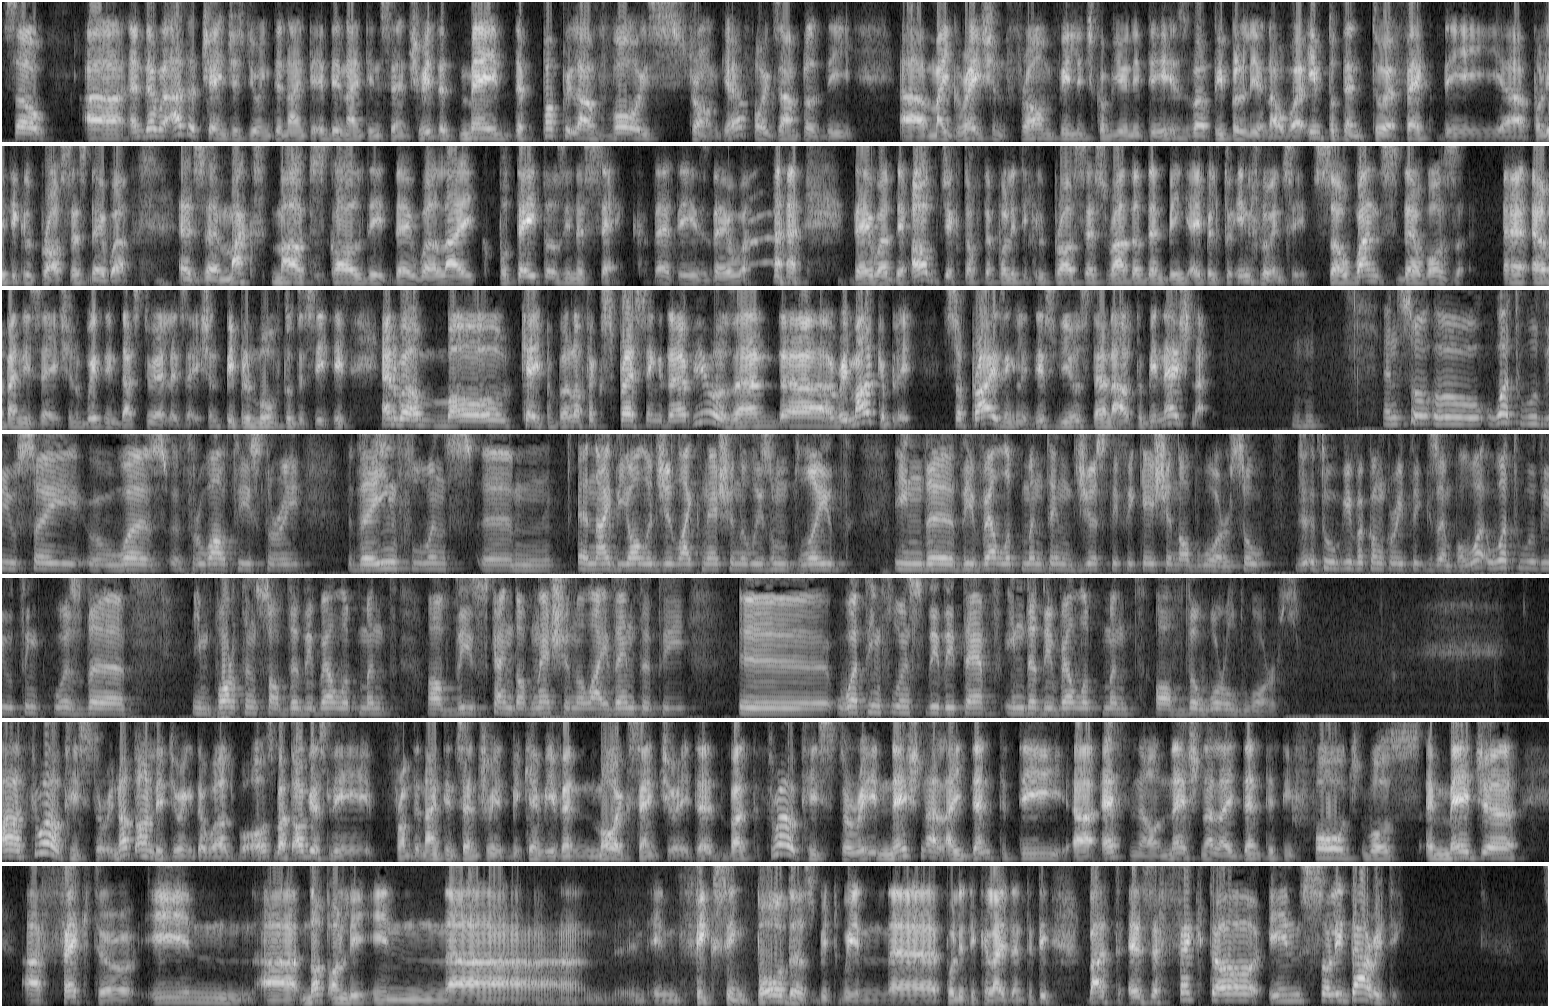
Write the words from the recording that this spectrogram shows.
So uh, and there were other changes during the, 19, the 19th century that made the popular voice stronger. For example, the uh, migration from village communities where people, you know, were impotent to affect the uh, political process. They were, as uh, Max, Marx called it, they were like potatoes in a sack. That is, they were they were the object of the political process rather than being able to influence it. So once there was uh, urbanization, with industrialization, people moved to the cities and were more capable of expressing their views. And uh, remarkably, surprisingly, these views turned out to be national. Mm -hmm. And so, uh, what would you say was throughout history the influence um, an ideology like nationalism played in the development and justification of war. So, to give a concrete example, what, what would you think was the importance of the development of this kind of national identity? Uh, what influence did it have in the development of the world wars? Uh, throughout history, not only during the world wars, but obviously from the 19th century it became even more accentuated. But throughout history, national identity, uh, ethno national identity forged was a major uh, factor in uh, not only in, uh, in, in fixing borders between uh, political identity, but as a factor in solidarity.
